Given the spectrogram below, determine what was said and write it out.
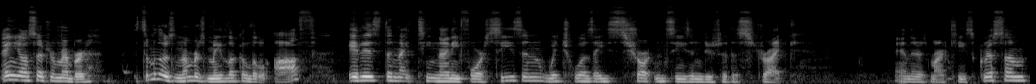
And you also have to remember, some of those numbers may look a little off. It is the 1994 season, which was a shortened season due to the strike. And there's Marquis Grissom.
